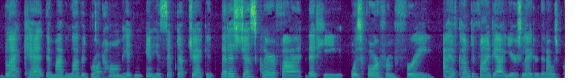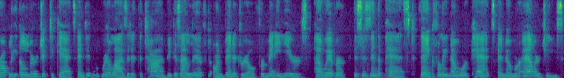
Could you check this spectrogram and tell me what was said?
black cat that my beloved brought home hidden in his zipped up jacket. Let us just clarify that he was far from free. I have come to find out years later that I was probably allergic to cats and didn't realize it at the time because I lived on Benadryl for many years. However, this is in the past. Thankfully no more cats and no more allergies.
